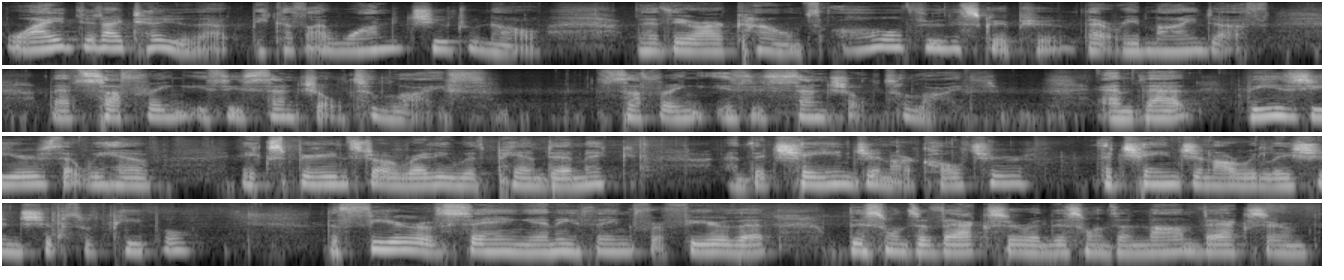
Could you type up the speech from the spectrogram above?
Why did I tell you that? Because I wanted you to know that there are accounts all through the scripture that remind us that suffering is essential to life. Suffering is essential to life. And that these years that we have experienced already with pandemic and the change in our culture, the change in our relationships with people, the fear of saying anything for fear that this one's a vaxxer and this one's a non vaxxer, and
